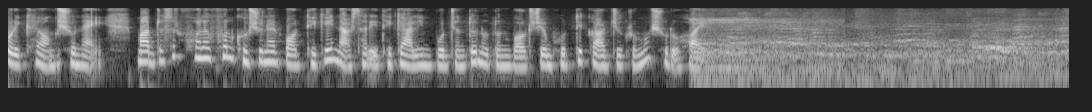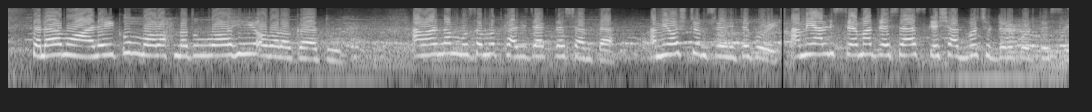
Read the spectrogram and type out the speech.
পরীক্ষায় অংশ নেয়। মাদ্রাসার ফলাফল ঘোষণার পর থেকে নার্সারি থেকে আলিম পর্যন্ত নতুন বর্ষে ভর্তি কার্যক্রম শুরু হয়। সালামু আলাইকুম ওরহমতুল্লাহি আমার নাম মুসাম্মদ খাদিজা আক্তার শান্তা। আমি অষ্টম শ্রেণীতে পড়ি। আমি আল ইসলাম মাদ্রাসা আজকে সাত বছর ধরে পড়তেছি।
